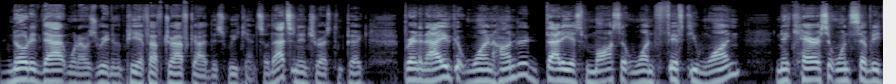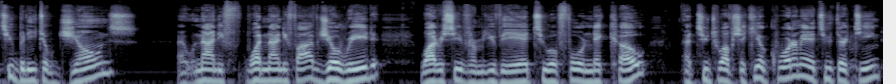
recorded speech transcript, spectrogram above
Noted that when I was reading the PFF draft guide this weekend. So that's an interesting pick. Brandon Ayuk at 100, Thaddeus Moss at 151, Nick Harris at 172, Benito Jones at 90, 195, Joe Reed, wide receiver from UVA at 204, Nick Coe at 212, Shaquille Quarterman at 213,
